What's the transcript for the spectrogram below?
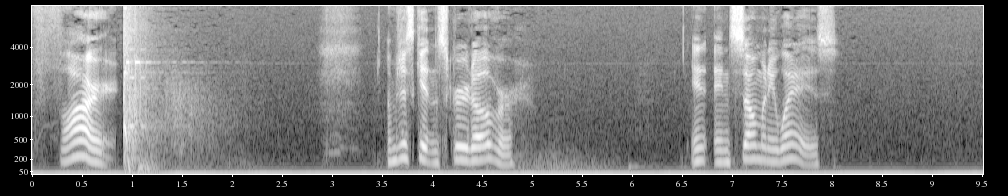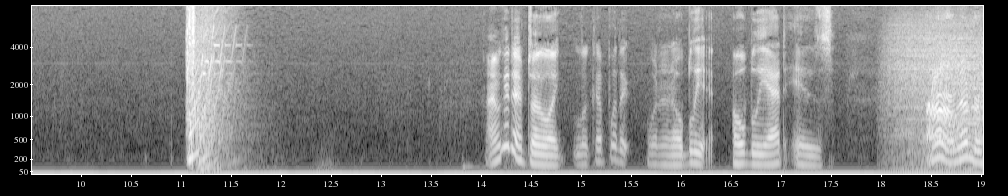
Fart. I'm just getting screwed over. In in so many ways. I'm gonna have to like look up what it, what an oubliette oubliette is. I don't remember.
